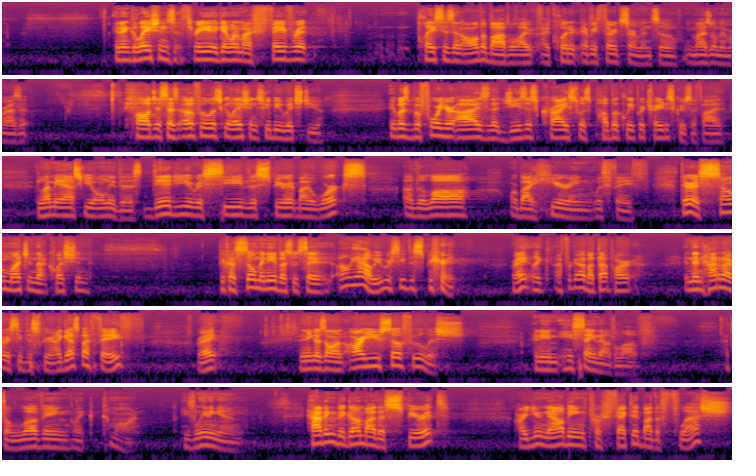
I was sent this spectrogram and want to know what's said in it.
And in Galatians 3, again, one of my favorite places in all the Bible, I, I quote it every third sermon, so you might as well memorize it. Paul just says, O foolish Galatians, who bewitched you? It was before your eyes that Jesus Christ was publicly portrayed as crucified. And let me ask you only this Did you receive the Spirit by works of the law or by hearing with faith? There is so much in that question because so many of us would say, Oh, yeah, we received the Spirit, right? Like, I forgot about that part. And then how did I receive the Spirit? I guess by faith, right? And then he goes on, Are you so foolish? And he, he's saying that with love. That's a loving, like, come on. He's leaning in. Having begun by the Spirit, are you now being perfected by the flesh?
